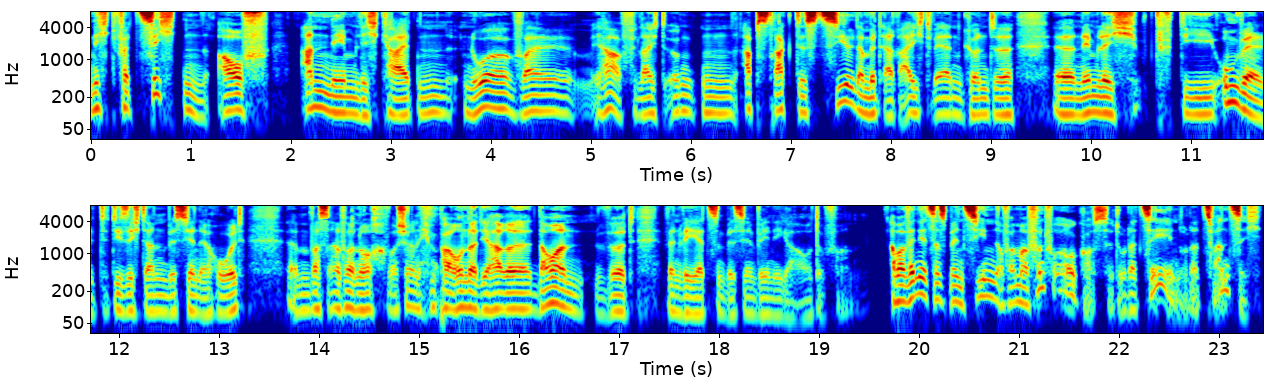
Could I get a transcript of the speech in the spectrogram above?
nicht verzichten auf Annehmlichkeiten, nur weil ja vielleicht irgendein abstraktes Ziel damit erreicht werden könnte, äh, nämlich die Umwelt, die sich dann ein bisschen erholt, ähm, was einfach noch wahrscheinlich ein paar hundert Jahre dauern wird, wenn wir jetzt ein bisschen weniger Auto fahren. Aber wenn jetzt das Benzin auf einmal fünf Euro kostet oder zehn oder zwanzig,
